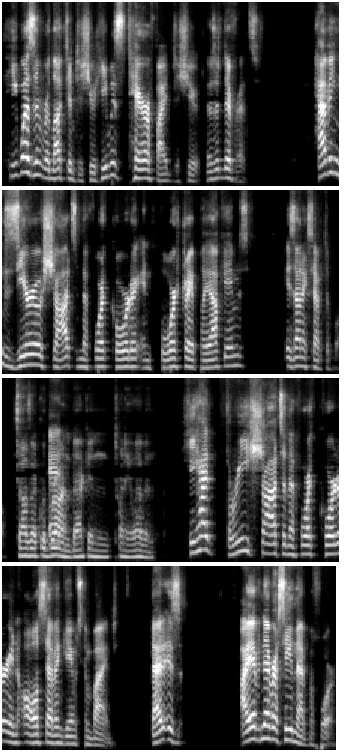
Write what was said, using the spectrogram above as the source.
He wasn't reluctant to shoot. He was terrified to shoot. There's a difference. Having zero shots in the fourth quarter in four straight playoff games is unacceptable. Sounds like LeBron and back in 2011. He had three shots in the fourth quarter in all seven games combined. That is, I have never seen that before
